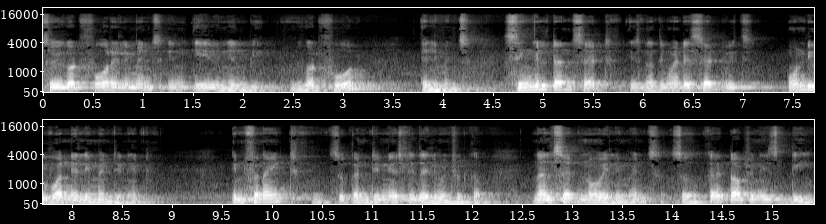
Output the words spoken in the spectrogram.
so we got 4 elements in A union B. We got 4 elements. Singleton set is nothing but a set with only one element in it. Infinite so continuously the element should come null set no elements. So correct option is D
